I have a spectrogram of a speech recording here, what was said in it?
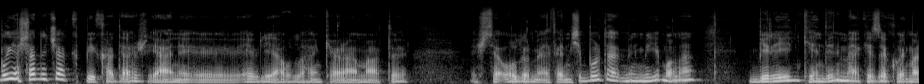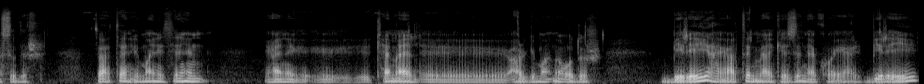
Bu yaşanacak bir kader. Yani e, Evliyaullah'ın keramatı işte olur mu efendim? Şimdi burada mühim olan bireyin kendini merkeze koymasıdır. Zaten humanitenin yani e, temel e, argümanı odur. Bireyi hayatın merkezine koyar. Bireyi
